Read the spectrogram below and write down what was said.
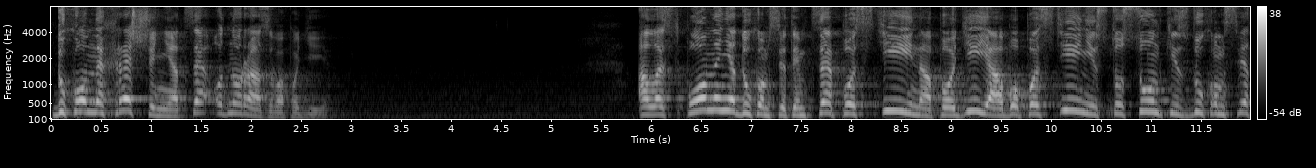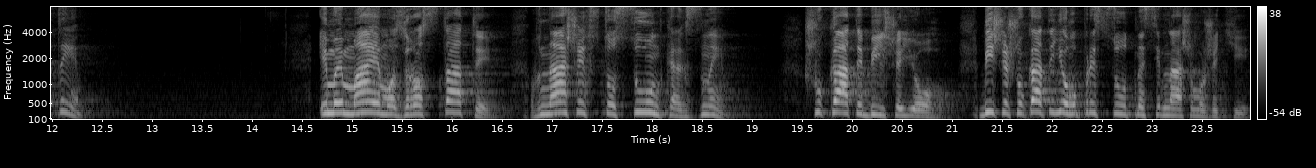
Духовне хрещення це одноразова подія. Але сповнення Духом Святим це постійна подія або постійні стосунки з Духом Святим. І ми маємо зростати в наших стосунках з Ним, шукати більше Його, більше шукати Його присутності в нашому житті,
